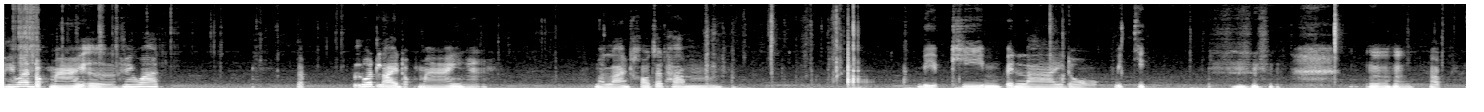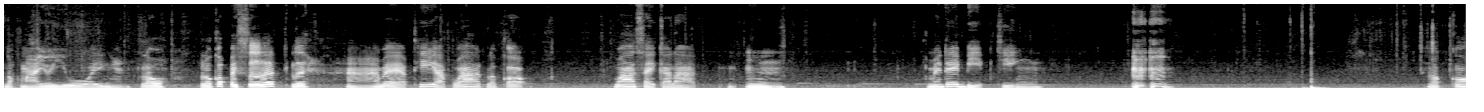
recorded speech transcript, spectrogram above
ให้วาดดอกไม้ เออ ให้วาด แบบลวดลายดอกไม้อย่างเงี้ยเหมือนร้านเขาจะทำบีบครีมเป็นลายดอกวิจิตแบบดอกไม้ย้อยๆอย่างเงี้ยเราเราก็ไปเซิร์ชเลย หาแบบที่อยากวาดแล้วก็วาดใส่กระดาษ อืม ไม่ได้บีบจริง แล้วก็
